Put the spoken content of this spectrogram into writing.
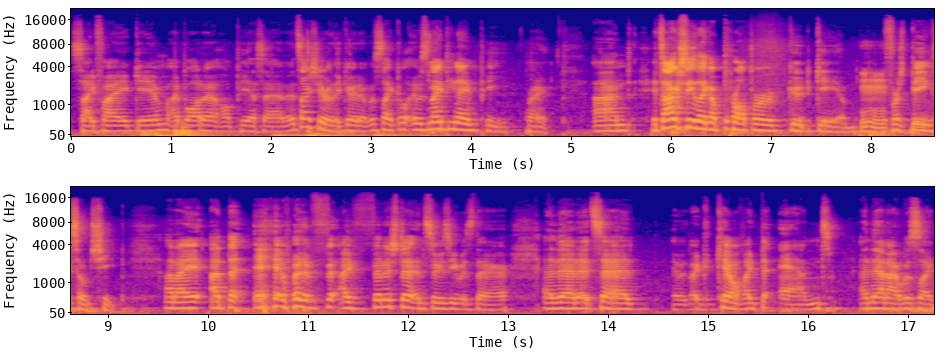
sci-fi game. I bought it on PSN. It's actually really good. It was like it was 99p, right? And it's actually like a proper good game mm-hmm. for being so cheap. And I at the when it, I finished it and Susie was there, and then it said it like it came up like the end, and then I was like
